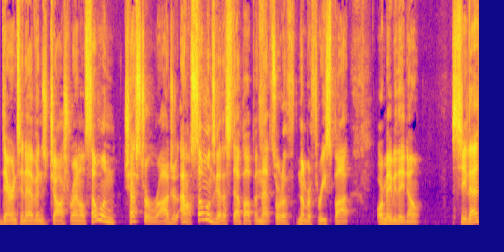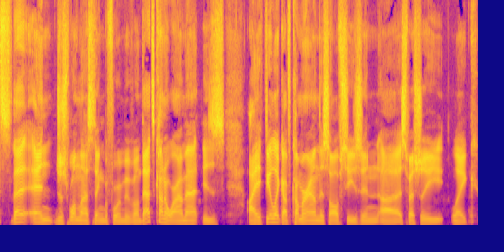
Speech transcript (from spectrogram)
Darrynton Evans, Josh Reynolds, someone Chester Rogers. I don't know. Someone's got to step up in that sort of number three spot, or maybe they don't. See, that's that. And just one last thing before we move on. That's kind of where I'm at. Is I feel like I've come around this offseason, uh, especially like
